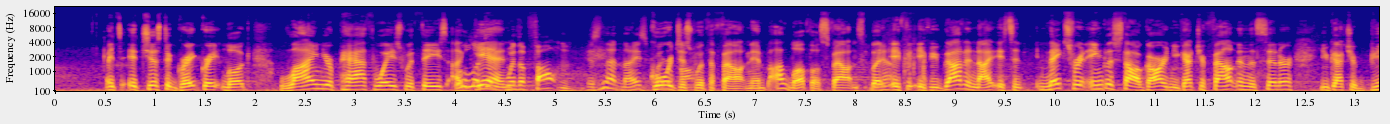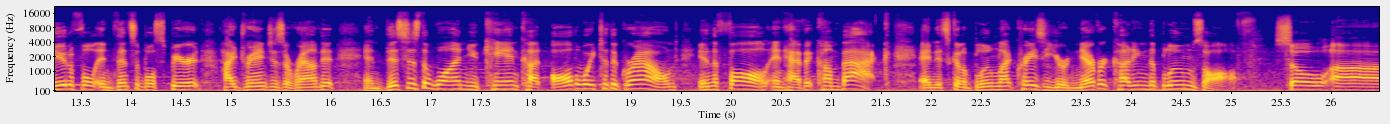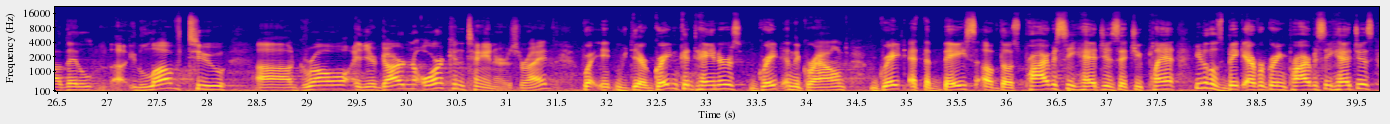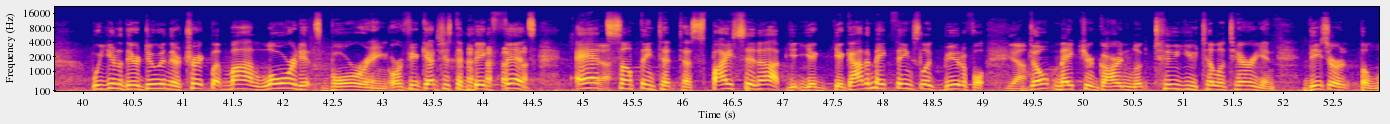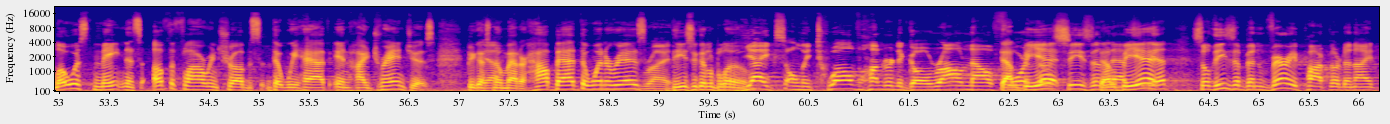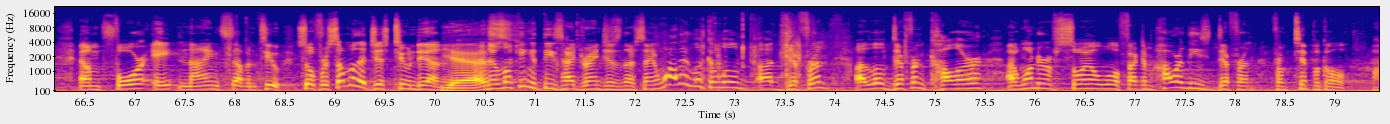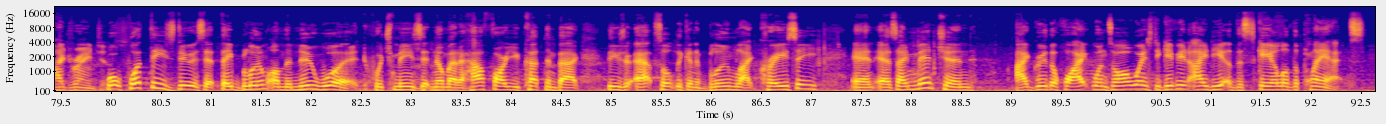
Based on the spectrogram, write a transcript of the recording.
It's, it's just a great, great look. Line your pathways with these. Ooh, look at- Again, with a fountain. Isn't that nice? by the gorgeous with the fountain, and I love those fountains. But Yeah. if, if you've got a night, it's an, it makes for an English style garden. You got your fountain in the center, you got your beautiful invincible spirit hydrangeas around it, and this is the one you can cut all the way to the ground in the fall and have it come back, and it's going to bloom like crazy. You're never cutting the blooms off. So uh, they uh, love to uh, grow in your garden or containers, right? Well, it- They're great in containers, great in the ground, great at the base of those privacy hedges that you plant. You know those big evergreen privacy hedges? Well, you know, they're doing their trick, but my lord, it's boring. Or if you've got just a big fence, add Yeah. something to, to spice it up. You, you, you got to make things look beautiful. Yeah. Don't make your garden look too utilitarian. These are the lowest maintenance of the flowering shrubs that we have in hydrangeas because Yeah. no matter how bad the winter is, Right. these are going to bloom. Yikes, only 1,200 to go around now for That'll be the it. season. That'll That's be it. So these have been very popular tonight. M48972. So for someone that just tuned in, Yes. and they're looking at these hydrangeas and they're saying, well, they look a little uh, different, a little different color. I wonder if soil will affect them. How are these different from typical hydrangeas? Well, what these do is that they bloom on the new wood, which means that no matter how far you cut them back, these are absolutely going to bloom like crazy. And as I mentioned, I grew the white ones always to give you an idea of the scale of the plants.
